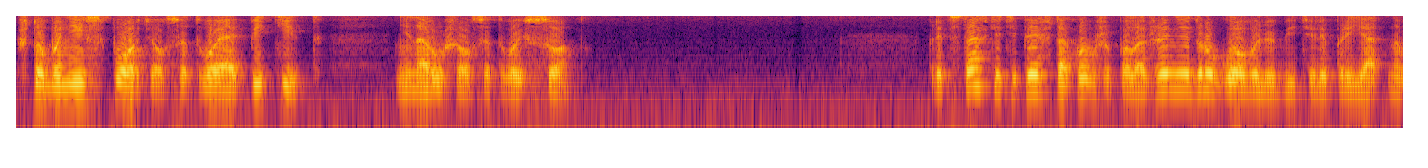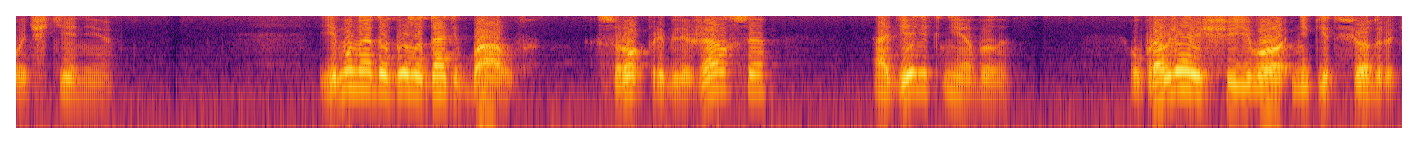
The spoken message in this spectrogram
чтобы не испортился твой аппетит, не нарушился твой сон. Представьте теперь в таком же положении другого любителя приятного чтения. Ему надо было дать бал — Срок приближался, а денег не было. Управляющий его, Никит Федорович,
